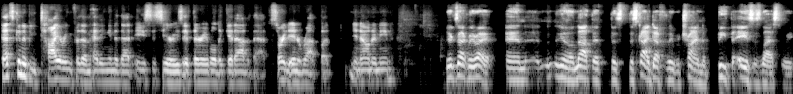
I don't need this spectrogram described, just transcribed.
That's going to be tiring for them heading into that Aces series if they're able to get out of that. Sorry to interrupt, but you know what I mean. You're exactly right. And you know, not that this this guy definitely were trying to beat the Aces last week,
